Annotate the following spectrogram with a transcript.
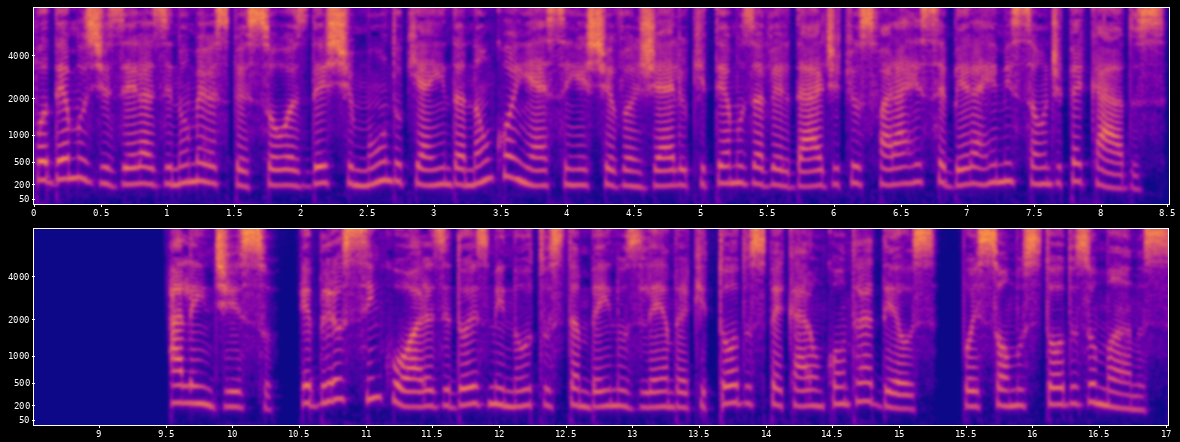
podemos dizer às inúmeras pessoas deste mundo que ainda não conhecem este Evangelho que temos a verdade que os fará receber a remissão de pecados. Além disso, Hebreus 5 horas e 2 minutos também nos lembra que todos pecaram contra Deus, pois somos todos humanos.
